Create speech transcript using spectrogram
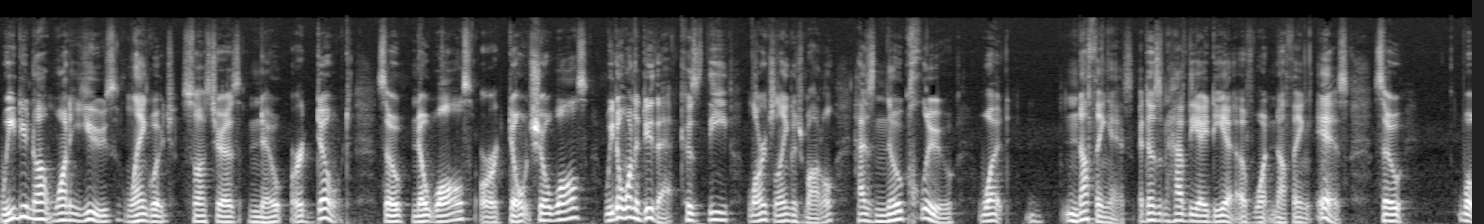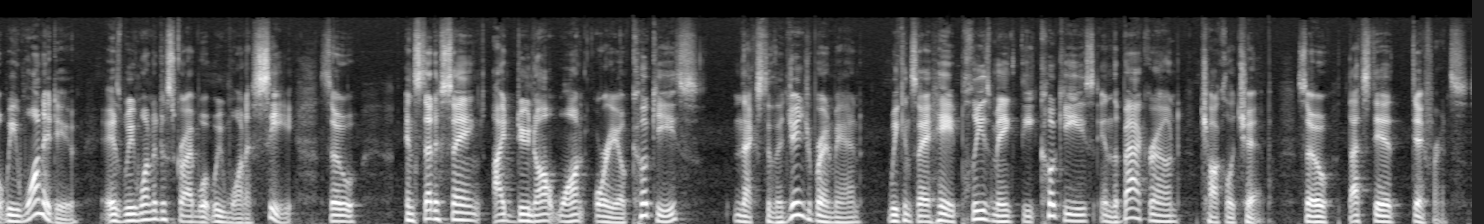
we do not want to use language such as no or don't. So no walls or don't show walls. We don't want to do that because the large language model has no clue what nothing is. It doesn't have the idea of what nothing is. So what we want to do is we want to describe what we want to see. So instead of saying, I do not want Oreo cookies next to the gingerbread man, we can say, hey, please make the cookies in the background chocolate chip. So that's the difference.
